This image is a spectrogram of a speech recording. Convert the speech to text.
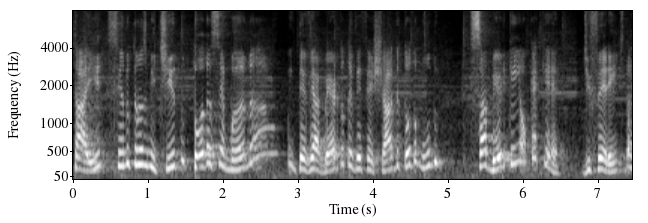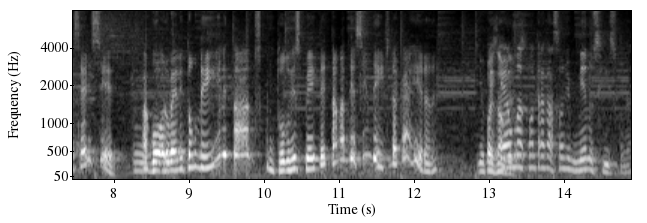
tá aí sendo transmitido toda semana em TV aberta ou TV fechada e todo mundo saber quem é o que quer, diferente da Série C. Agora o Wellington nem ele tá, com todo respeito, ele tá na descendente da carreira, né? E o não, é uma contratação de menos risco, né?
